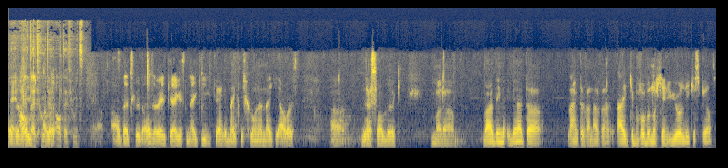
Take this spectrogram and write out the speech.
hey, altijd goed, alle, altijd goed. Altijd goed. Alles wat je krijgt is Nike. Je krijgt Nike schoenen, Nike alles. Um, dus dat is wel leuk. Maar, um, maar ik denk, ik denk dat dat hangt er vanaf. Ah, ik heb bijvoorbeeld nog geen Euroleague gespeeld.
